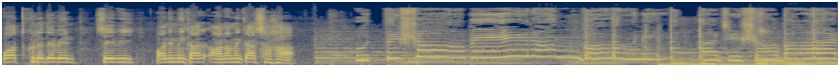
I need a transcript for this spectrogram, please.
পথ খুলে দেবেন সেই বি- অনামিকা অনামিকা সাহা। সবার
